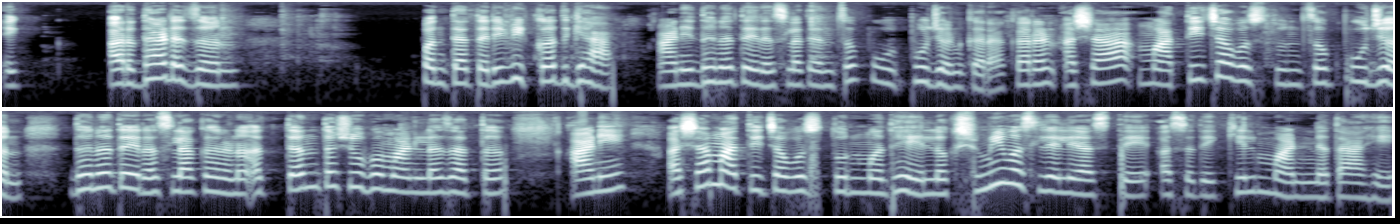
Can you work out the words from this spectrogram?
एक अर्धा डझन पणत्या तरी विकत घ्या. आणि धनतेरसला त्यांचं पू पूजन करा. कारण अशा मातीच्या वस्तूंचं पूजन धनतेरसला करणं अत्यंत शुभ मानलं जातं. आणि अशा मातीच्या वस्तूंमध्ये लक्ष्मी वसलेली असते असं देखील मान्यता आहे.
